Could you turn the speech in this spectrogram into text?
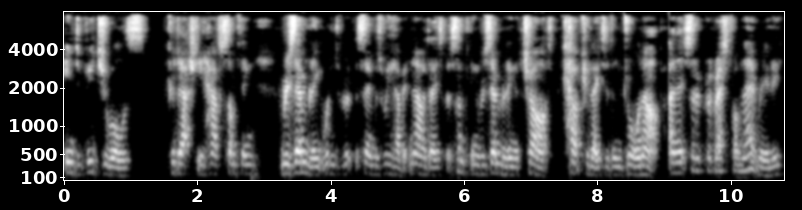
individuals could actually have something resembling, it wouldn't have looked the same as we have it nowadays, but something resembling a chart calculated and drawn up. And it sort of progressed from there, really.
